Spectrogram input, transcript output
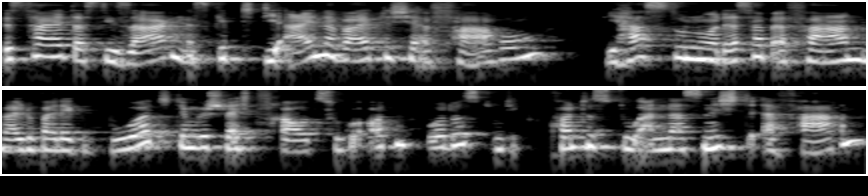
ist halt, dass die sagen, es gibt die eine weibliche Erfahrung, die hast du nur deshalb erfahren, weil du bei der Geburt dem Geschlecht Frau zugeordnet wurdest und die konntest du anders nicht erfahren.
